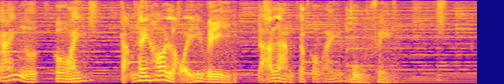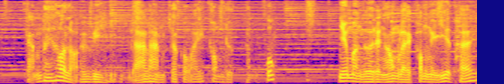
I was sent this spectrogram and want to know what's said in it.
trái ngược cô ấy. Cảm thấy hối lỗi vì đã làm cho cô ấy buồn phiền. Cảm thấy hối lỗi vì đã làm cho cô ấy không được hạnh phúc. Nhưng mà người đàn ông lại không nghĩ như thế.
